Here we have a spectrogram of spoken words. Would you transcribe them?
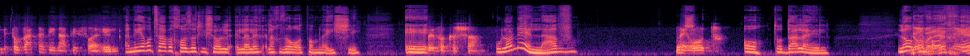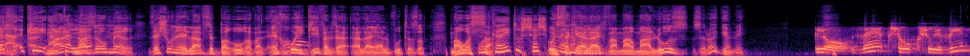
לטובת מדינת ישראל. אני רוצה בכל זאת לשאול, לחזור עוד פעם לאישי. אה, בבקשה. הוא לא נעלב? מאוד. או, תודה לאל. לא, לא, אבל איך, איך, כי מה, אתה לא... מה זה אומר? זה שהוא נעלב זה ברור, אבל איך הוא הגיב על, זה, על ההיעלבות הזאת? מה הוא עשה? הוא התאושש הוא ממנה. הסתכל מהר. עלייך ואמר, מה, הלו"ז? זה לא הגיוני. לא, זה כשהוא, כשהוא הבין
